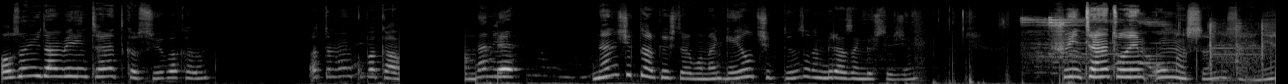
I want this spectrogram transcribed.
Az önceden beri internet kasıyor bakalım. Zaten 10 kupa kaldı. Nane, Nane çıktı arkadaşlar bana. Gale çıktı zaten birazdan göstereceğim. Şu internet olayım olmazsa bir saniye.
